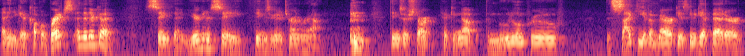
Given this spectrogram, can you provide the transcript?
and then you get a couple of breaks, and then they're good same thing. You're going to see things are going to turn around. things are start picking up. The mood will improve. The psyche of America is going to get better.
